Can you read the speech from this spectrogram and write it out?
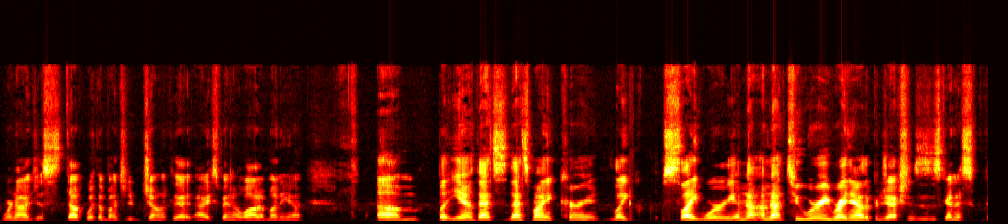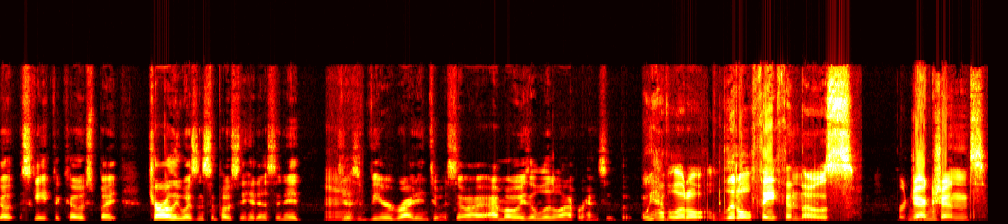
we're not just stuck with a bunch of junk that I spent a lot of money on. Um, but you know that's that's my current like slight worry. I'm not I'm not too worried right now. The projections is it's going to sc- escape the coast, but Charlie wasn't supposed to hit us, and it Mm. just veered right into us. So I, I'm always a little apprehensive. But We have a little little faith in those Mm-hmm. projections.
